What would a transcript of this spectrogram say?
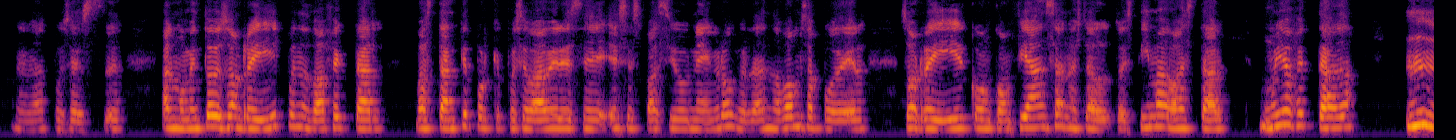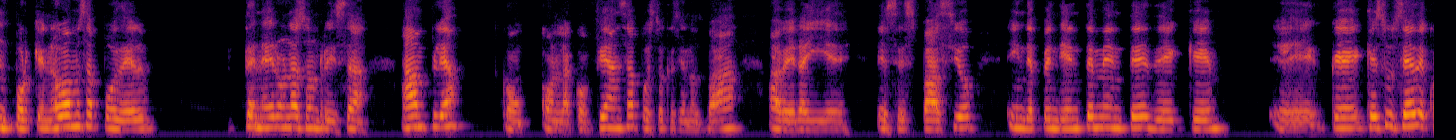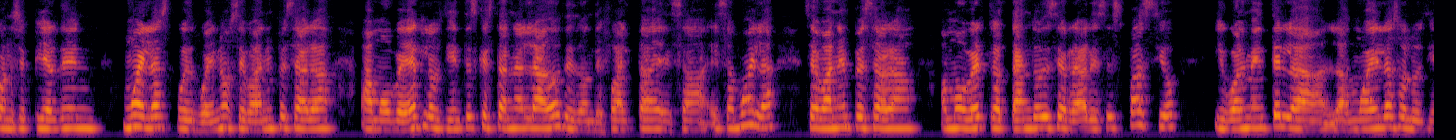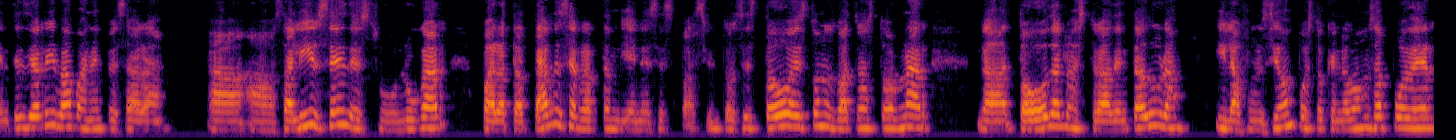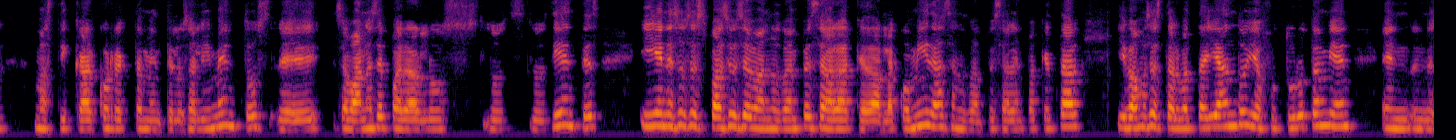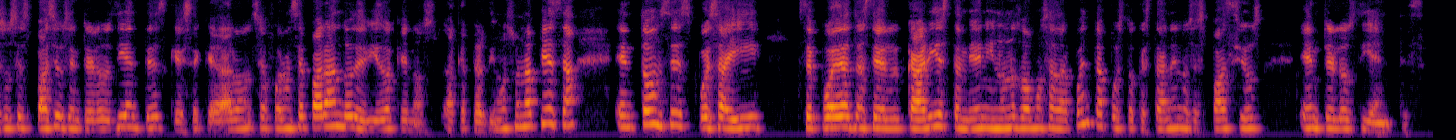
Pues es, eh, al momento de sonreír, pues nos va a afectar bastante porque pues se va a ver ese, ese espacio negro, ¿verdad? No vamos a poder sonreír con confianza, nuestra autoestima va a estar muy afectada porque no vamos a poder tener una sonrisa amplia con, con la confianza, puesto que se nos va a ver ahí eh, ese espacio independientemente de que, eh, qué sucede cuando se pierden muelas, pues bueno, se van a empezar a, mover los dientes que están al lado de donde falta esa, esa muela, se van a empezar a, mover tratando de cerrar ese espacio igualmente las muelas o los dientes de arriba van a empezar a, a salirse de su lugar para tratar de cerrar también ese espacio. Entonces, todo esto nos va a trastornar la, toda nuestra dentadura y la función, puesto que no vamos a poder masticar correctamente los alimentos, eh, se van a separar los, los, dientes y en esos espacios se va, nos va a empezar a quedar la comida, se nos va a empezar a empaquetar y vamos a estar batallando y a futuro también en, esos espacios entre los dientes que se quedaron, se fueron separando debido a que nos, a que perdimos una pieza. Entonces, pues ahí se pueden hacer caries también y no nos vamos a dar cuenta, puesto que están en los espacios entre los dientes.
